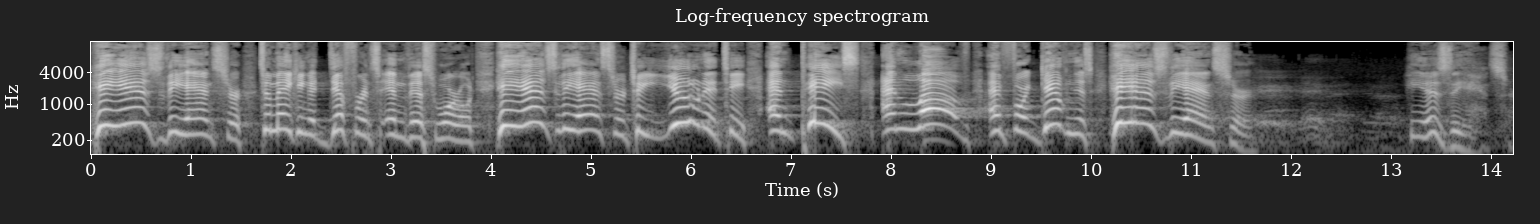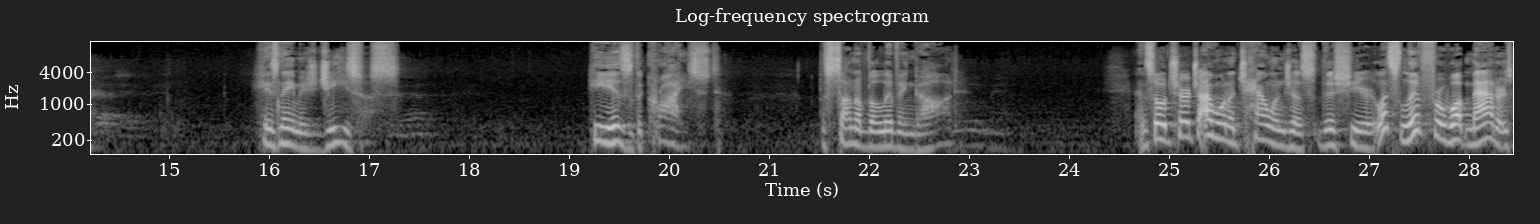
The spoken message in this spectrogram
He is the answer to making a difference in this world. He is the answer to unity and peace and love and forgiveness. He is the answer. He is the answer. His name is Jesus. He is the Christ, the Son of the living God. And so, church, I want to challenge us this year. Let's live for what matters.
